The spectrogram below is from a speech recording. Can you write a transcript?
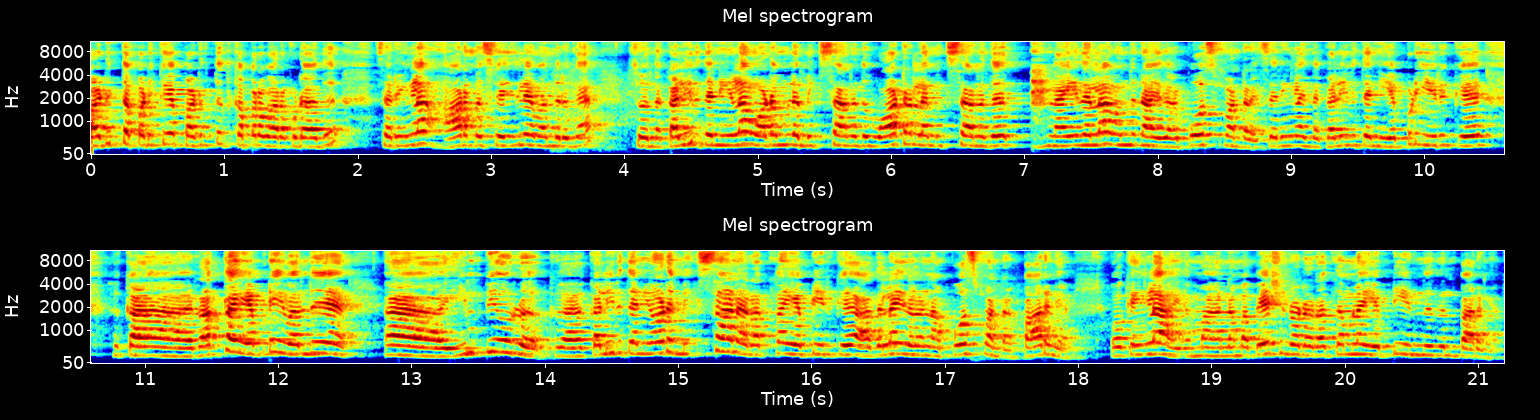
படுத்த படுக்கையே படுத்ததுக்கப்புறம் வரக்கூடாது. சரிங்களா? ஆரம்ப ஸ்டேஜ்லேயே வந்துடுங்க ஸோ இந்த கழிவு தண்ணியெல்லாம் உடம்புல மிக்ஸ் ஆனது வாட்டரில் மிக்ஸ் ஆனது நான் இதெல்லாம் வந்து நான் இதில் போஸ்ட் பண்ணுறேன் சரிங்களா? இந்த கழிவு தண்ணி எப்படி இருக்குது க ரத்தம் எப்படி வந்து இம்ப்யூர் கழிவு தண்ணியோட மிக்ஸ் ஆன ரத்தம் எப்படி இருக்குது அதெல்லாம் இதில் நான் போஸ்ட் பண்ணுறேன் பாருங்கள் ஓகேங்களா? நம்ம நம்ம பேஷண்ட்டோட ரத்தம்லாம் எப்படி இருந்ததுன்னு பாருங்கள்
